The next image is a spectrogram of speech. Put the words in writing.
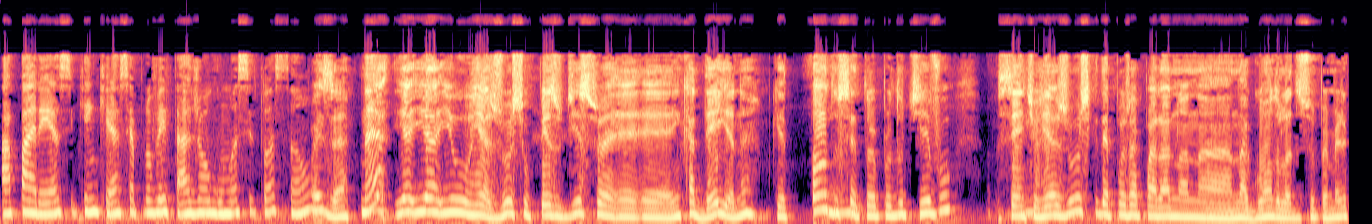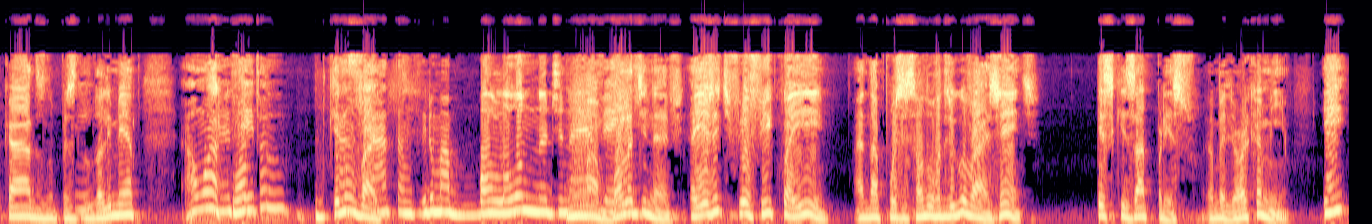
aparece quem quer se aproveitar de alguma situação. Pois é. Né? E aí, aí o reajuste, o peso disso é, é, é em cadeia, né? Porque todo Sim. o setor produtivo sente o reajuste que depois vai parar na, na, na gôndola dos supermercados, no preço do, do alimento. É uma É conta que não vai. cascata, Vira uma bolona de neve. Uma aí. bola de neve. Aí a gente, eu fico aí ah, na posição do Rodrigo Vaz. Gente, pesquisar preço é o melhor caminho. E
